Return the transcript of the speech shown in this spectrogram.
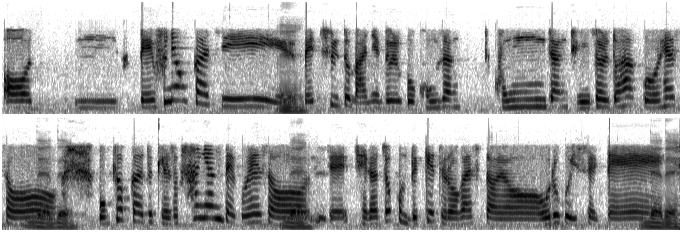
어, 음, 내 후년까지 네. 매출도 많이 늘고 공장 공장 증설도 하고 해서 네, 네. 목표가도 계속 상향되고 해서 네. 이제 제가 조금 늦게 들어갔어요. 오르고 있을 때. 네, 네.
